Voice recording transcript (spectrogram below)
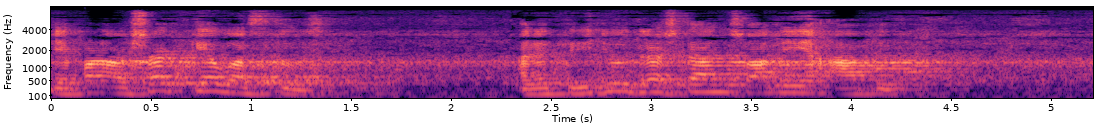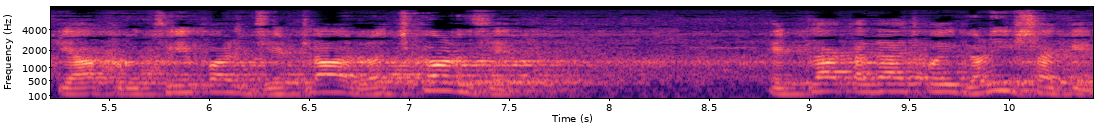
એ પણ અશક્ય વસ્તુ છે. અને ત્રીજું દ્રષ્ટાંત સ્વામીએ આપ્યું આ પૃથ્વી પર જેટલા રચકણ છે, એટલા કદાચ કોઈ ગણી શકે.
